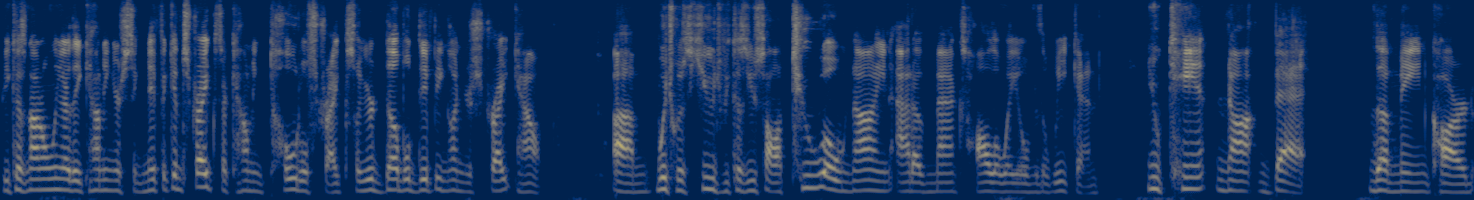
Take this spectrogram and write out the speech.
because not only are they counting your significant strikes, they're counting total strikes. So you're double dipping on your strike count, um, which was huge because you saw 209 out of Max Holloway over the weekend. You can't not bet the main card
